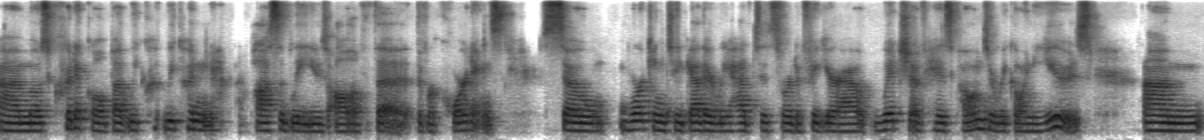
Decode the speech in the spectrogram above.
um, most critical, but we could we couldn't possibly use all of the the recordings. So working together, we had to sort of figure out which of his poems are we going to use. Um,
